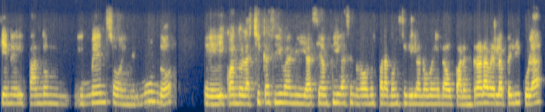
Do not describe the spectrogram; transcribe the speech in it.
tiene el fandom inmenso en el mundo, eh, y cuando las chicas iban y hacían filas enormes para conseguir la novela o para entrar a ver la película,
